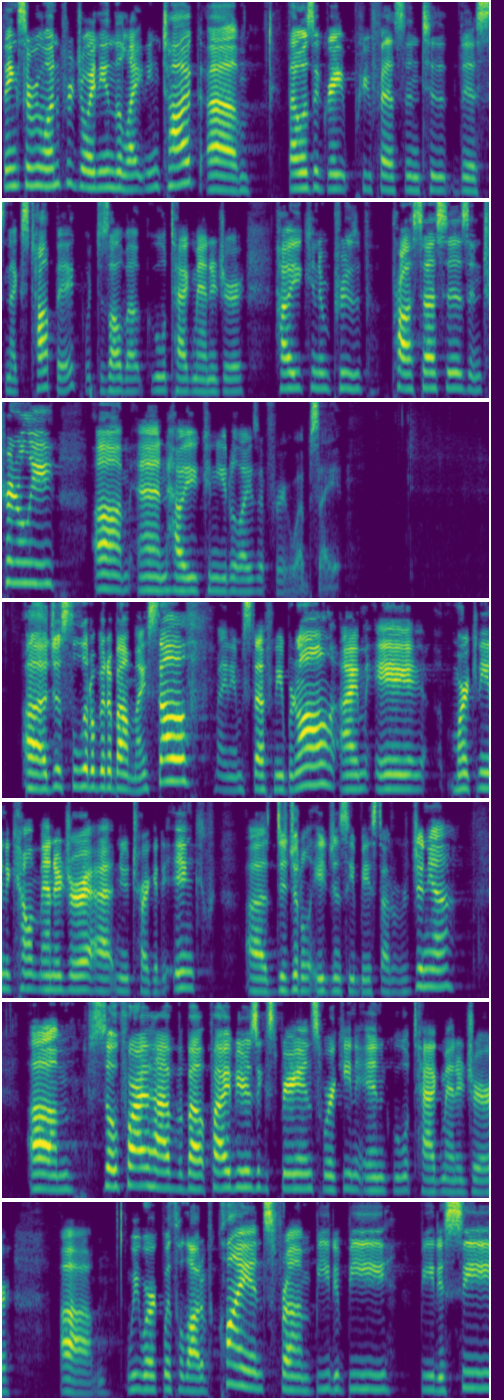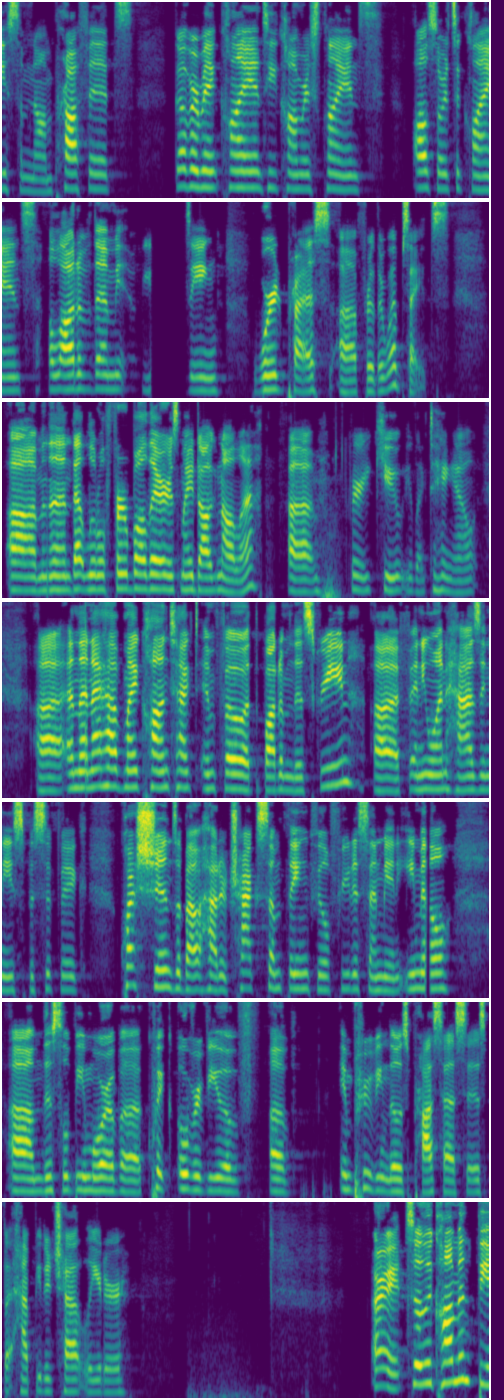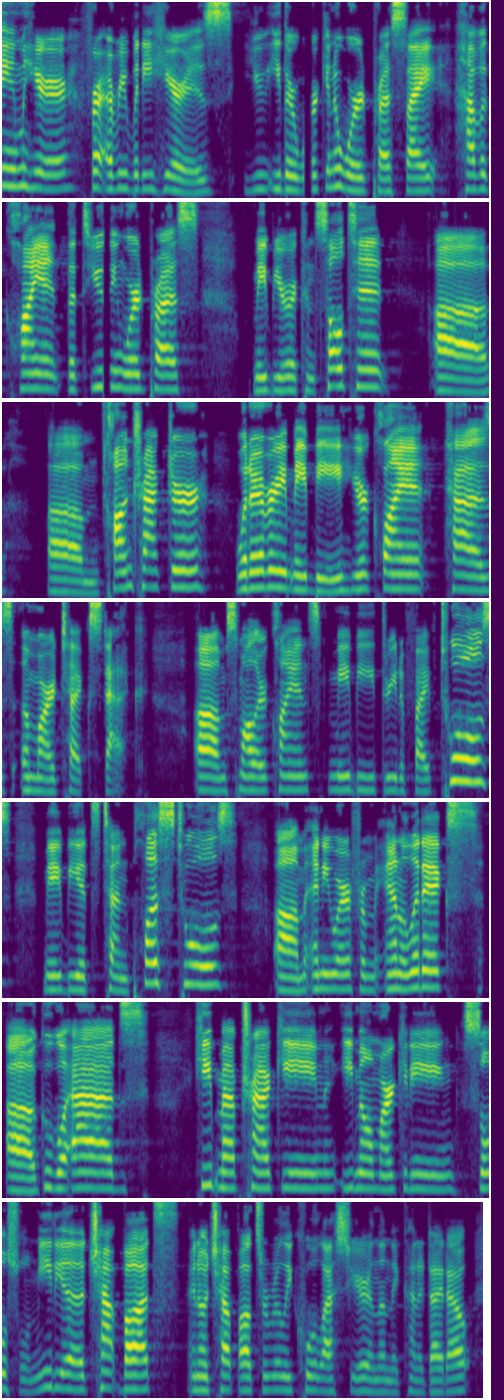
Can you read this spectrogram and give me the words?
Thanks everyone for joining the lightning talk. Um, that was a great preface into this next topic, which is all about Google Tag Manager, how you can improve processes internally, um, and how you can utilize it for your website. Uh, just a little bit about myself. My name is Stephanie Bernal. I'm a marketing account manager at New Target Inc., a digital agency based out of Virginia. Um, so far, I have about five years experience working in Google Tag Manager. Um, we work with a lot of clients from B2B, B2C, some nonprofits, government clients, e-commerce clients, all sorts of clients, a lot of them using WordPress uh, for their websites. Um, and then that little fur ball there is my dog Nala. Um, very cute, we like to hang out. Uh, and then I have my contact info at the bottom of the screen. Uh, if anyone has any specific questions about how to track something, feel free to send me an email. Um, this will be more of a quick overview of, of improving those processes, but happy to chat later. All right, so the common theme here for everybody here is you either work in a WordPress site, have a client that's using WordPress, maybe you're a consultant, uh, um, contractor, whatever it may be, your client has a MarTech stack. Um, smaller clients, maybe three to five tools, maybe it's 10 plus tools, um, anywhere from analytics, uh, Google Ads, heat map tracking, email marketing, social media, chatbots. I know chatbots were really cool last year and then they kind of died out.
